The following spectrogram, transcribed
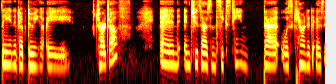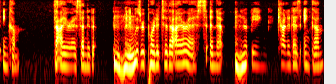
they ended up doing a charge off. And in 2016, that was counted as income. The IRS ended up, mm-hmm. it was reported to the IRS and that mm-hmm. ended up being counted as income.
